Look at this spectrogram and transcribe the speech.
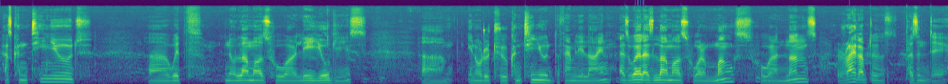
has continued uh, with you know, lamas who are lay yogis um, in order to continue the family line, as well as lamas who are monks, who are nuns, right up to the present day.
